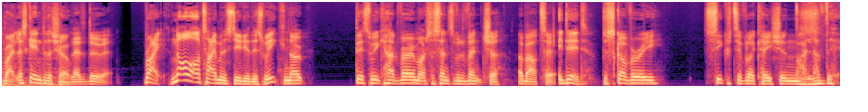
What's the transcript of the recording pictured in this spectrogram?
Right, let's get into the show. Let's do it. Right, not a lot of time in the studio this week. Nope. This week had very much a sense of adventure about it. It did. Discovery, secretive locations. Oh, I loved it.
